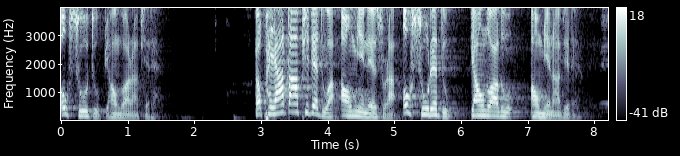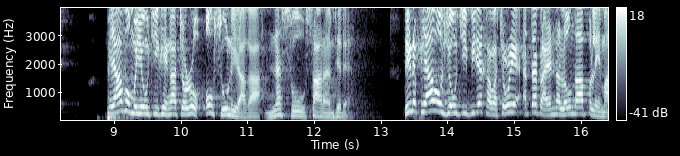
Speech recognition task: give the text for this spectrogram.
အုပ်ဆိုးသူပြောင်းသွားတာဖြစ်တယ်။တော့ဖျားသားဖြစ်တဲ့သူကအောင်မြင်တယ်ဆိုတာအုပ်ဆိုးတဲ့သူပြောင်းသွားလို့အောင်မြင်တာဖြစ်တယ်။ ဖျားကိုမယုံကြည်ခင်ကကျွန်တော်တို့အုပ်ဆိုးနေတာကနတ်ဆိုးစာတန်ဖြစ်တယ်။ဒီနေ့ဖျားကိုယုံကြည်ပြီးတဲ့အခါမှာကျွန်တော်ရဲ့အသက်တာရဲ့နှလုံးသားပလင်မှာ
